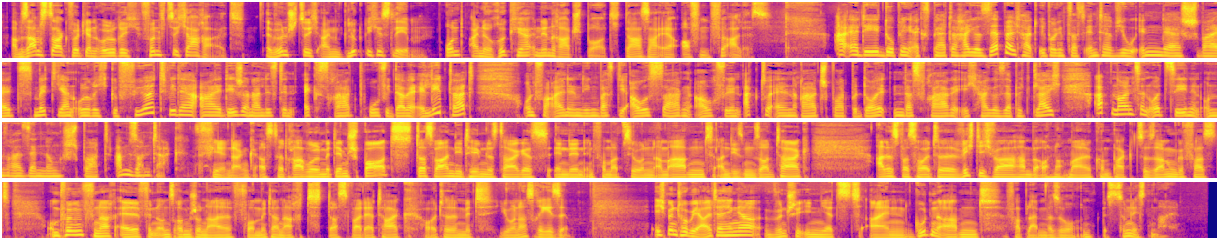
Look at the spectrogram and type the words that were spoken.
Am Samstag wird Jan Ulrich 50 Jahre alt. Er wünscht sich ein glückliches Leben und eine Rückkehr in den Radsport. Da sei er offen für alles. ARD-Doping-Experte Hajo Seppelt hat übrigens das Interview in der Schweiz mit Jan-Ulrich geführt, wie der ARD-Journalist den Ex-Radprofi dabei erlebt hat und vor allen Dingen, was die Aussagen auch für den aktuellen Radsport bedeuten. Das frage ich Hajo Seppelt gleich ab 19.10 Uhr in unserer Sendung Sport am Sonntag. Vielen Dank, Astrid Ravul mit dem Sport. Das waren die Themen des Tages in den Informationen am Abend an diesem Sonntag. Alles, was heute wichtig war, haben wir auch nochmal kompakt zusammengefasst. Um fünf nach elf in unserem Journal vor Mitternacht. Das war der Tag heute mit Jonas Rehse. Ich bin Tobi Alterhänger, wünsche Ihnen jetzt einen guten Abend. Verbleiben wir so und bis zum nächsten Mal.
